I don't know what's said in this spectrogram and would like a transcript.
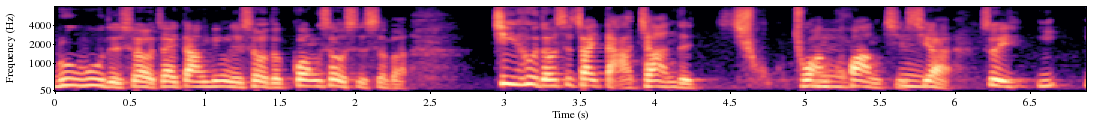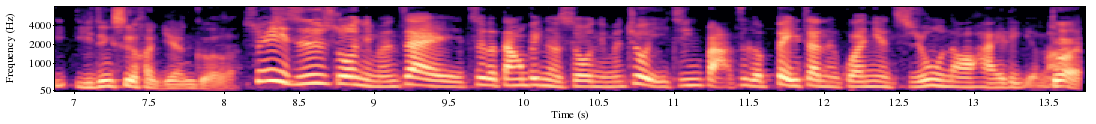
入伍的时候，在当兵的时候的工作是什么，几乎都是在打仗的。状况之下，所以一一一定是很严格了。所以意思是说，你们在这个当兵的时候，你们就已经把这个备战的观念植入脑海里了嘛？对。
